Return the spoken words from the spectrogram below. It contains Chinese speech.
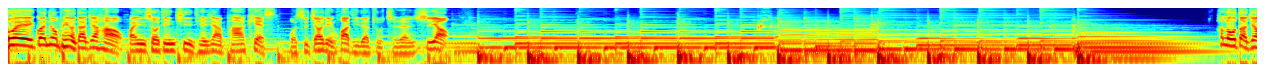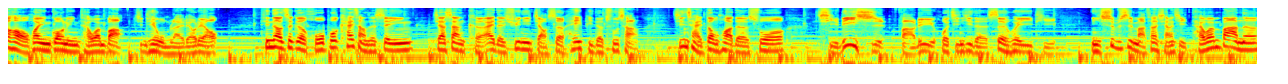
各位观众朋友，大家好，欢迎收听亲子天下 Podcast，我是焦点话题的主持人施耀。Hello，大家好，欢迎光临台湾吧。今天我们来聊聊，听到这个活泼开场的声音，加上可爱的虚拟角色黑皮的出场，精彩动画的说起历史、法律或经济的社会议题，你是不是马上想起台湾吧呢？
